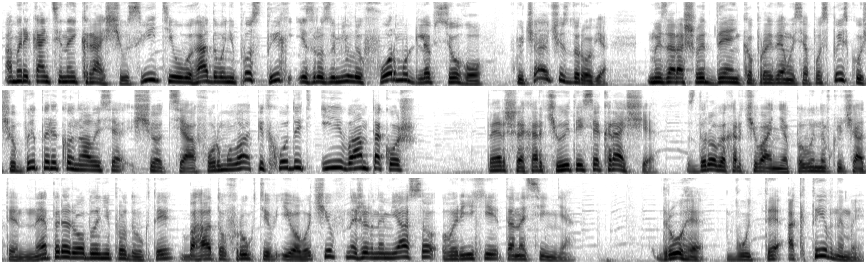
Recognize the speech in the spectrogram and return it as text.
Американці найкращі у світі у вигадуванні простих і зрозумілих формул для всього, включаючи здоров'я. Ми зараз швиденько пройдемося по списку, щоб ви переконалися, що ця формула підходить і вам також. Перше, харчуйтеся краще. Здорове харчування повинно включати неперероблені продукти, багато фруктів і овочів, нежирне м'ясо, горіхи та насіння. Друге, будьте активними.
